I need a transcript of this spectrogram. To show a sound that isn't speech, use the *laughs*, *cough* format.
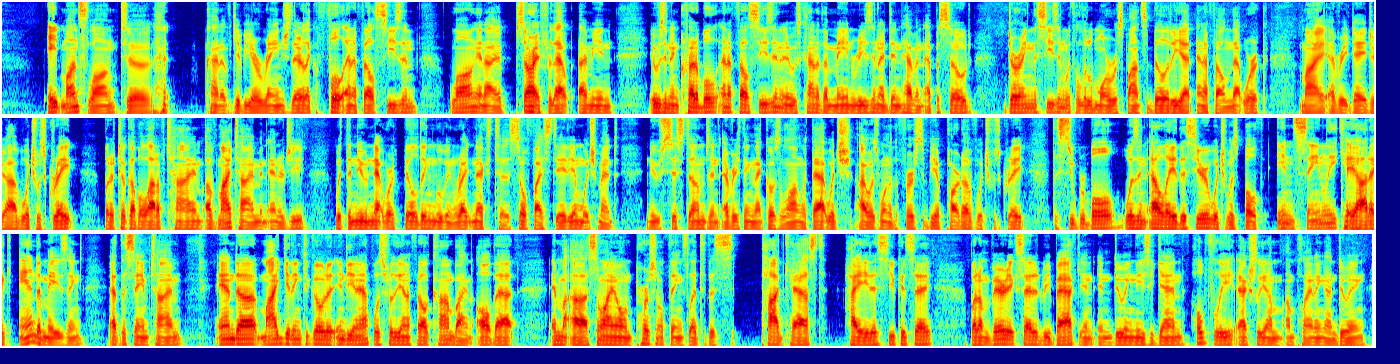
eight months long to *laughs* kind of give you a range there, like a full NFL season long. And I'm sorry for that. I mean, it was an incredible NFL season, and it was kind of the main reason I didn't have an episode during the season with a little more responsibility at NFL Network, my everyday job, which was great but it took up a lot of time, of my time and energy, with the new network building moving right next to SoFi Stadium, which meant new systems and everything that goes along with that, which I was one of the first to be a part of, which was great. The Super Bowl was in LA this year, which was both insanely chaotic and amazing at the same time. And uh, my getting to go to Indianapolis for the NFL Combine, all that, and my, uh, some of my own personal things led to this podcast hiatus, you could say. But I'm very excited to be back and, and doing these again. Hopefully, actually, I'm, I'm planning on doing,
